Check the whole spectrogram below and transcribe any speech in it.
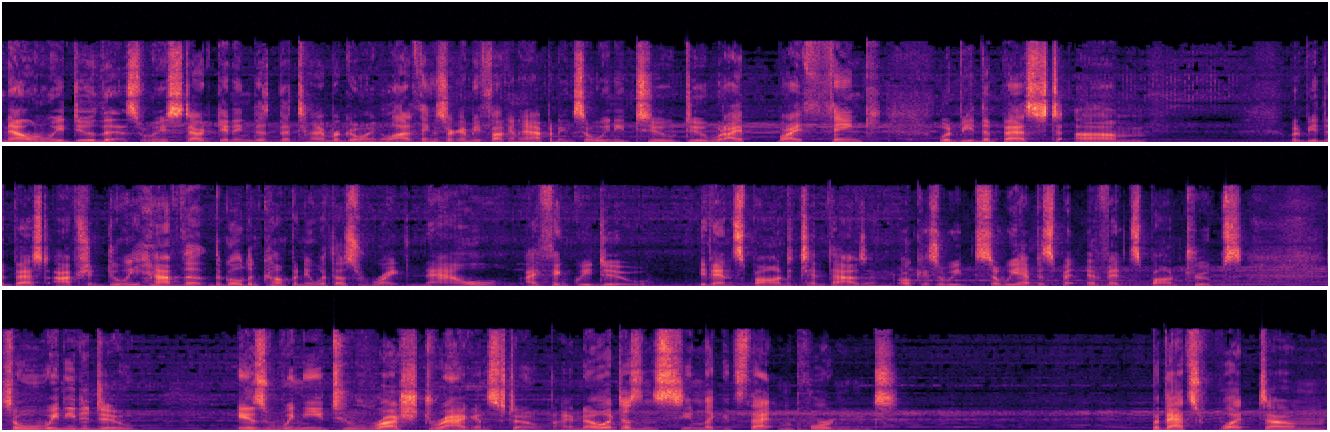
Now, when we do this, when we start getting the, the timer going, a lot of things are going to be fucking happening. So we need to do what I what I think would be the best um would be the best option. Do we have the, the Golden Company with us right now? I think we do. Event spawn to 10,000. Okay, so we so we have to spend event spawn troops. So what we need to do is we need to rush Dragonstone. I know it doesn't seem like it's that important, but that's what um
